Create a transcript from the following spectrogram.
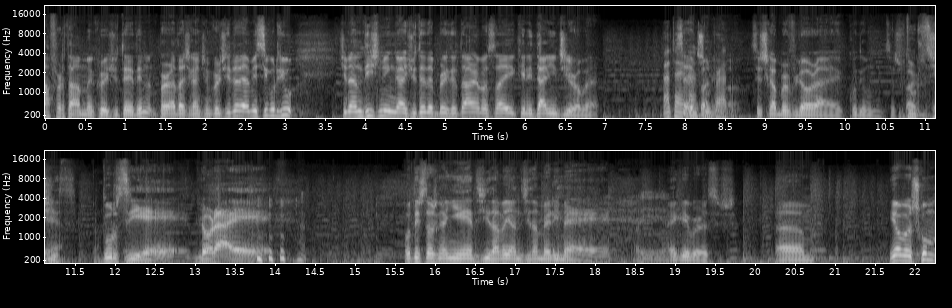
afërta me kryeqytetin, për ata që kanë qenë në kryeqytet, jam i sigurt ju që na ndiqni nga qytetet bregdetare, pastaj keni dalë një xhiro me. Ata e kanë shumë pranë. Po. Siç ka bërë Vlora e ku di unë se çfarë. Durrësi. Po. Durrësi e Vlora e. Po t'i shtosh nga një e të gjithave janë të gjitha me rimë. E ke parasysh. Ehm. Um, jo, ne shkuam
